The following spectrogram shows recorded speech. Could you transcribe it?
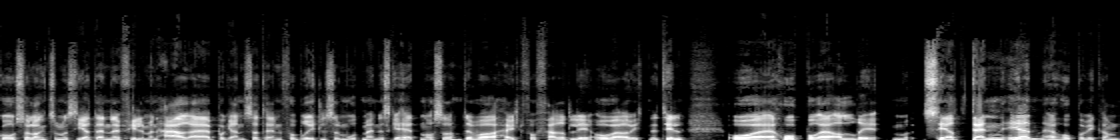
gå så langt som å si at denne filmen her er på grensa til en forbrytelse mot menneskeheten også. Det var helt forferdelig å være vitne til, og jeg håper jeg aldri ser den igjen. Jeg håper vi kan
